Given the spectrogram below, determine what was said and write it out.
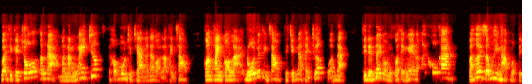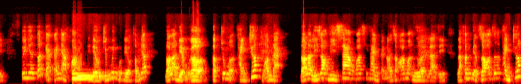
Vậy thì cái chỗ âm đạo mà nằm ngay trước hậu môn trực tràng người ta gọi là thành sau. Còn thành còn lại đối với thành sau thì chính là thành trước của âm đạo. Thì đến đây mọi người có thể nghe nó hơi khô khan và hơi giống hình học một tí. Tuy nhiên tất cả các nhà khoa học thì đều chứng minh một điều thống nhất. Đó là điểm G tập trung ở thành trước của âm đạo. Đó là lý do vì sao bác sĩ Thành phải nói rõ mọi người là gì? Là phân biệt rõ giữa thành trước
